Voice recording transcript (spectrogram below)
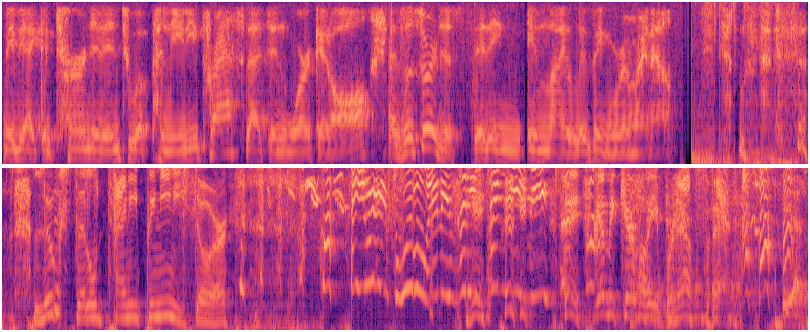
maybe I could turn it into a panini press. That didn't work at all, and so it's sort of just sitting in my living room right now. Luke's little tiny panini store. he makes little itty bitty paninis. hey, you gotta be careful how you pronounce that. Yeah.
